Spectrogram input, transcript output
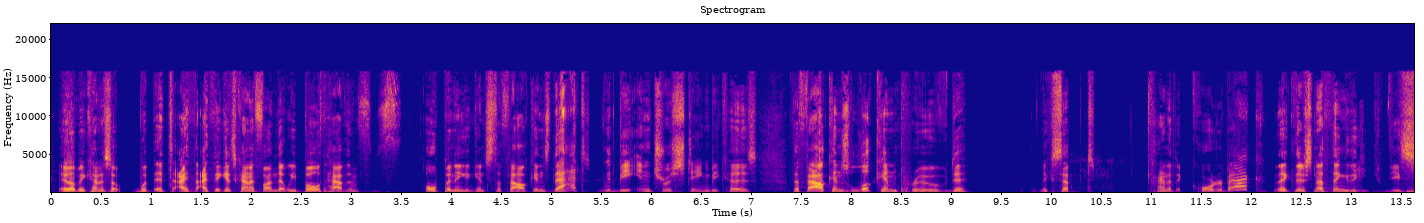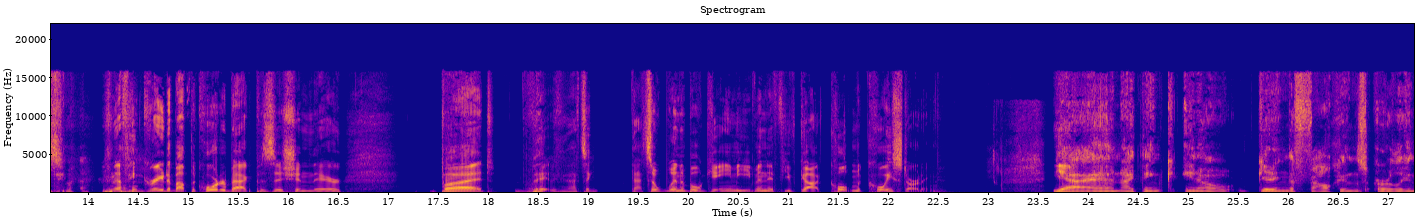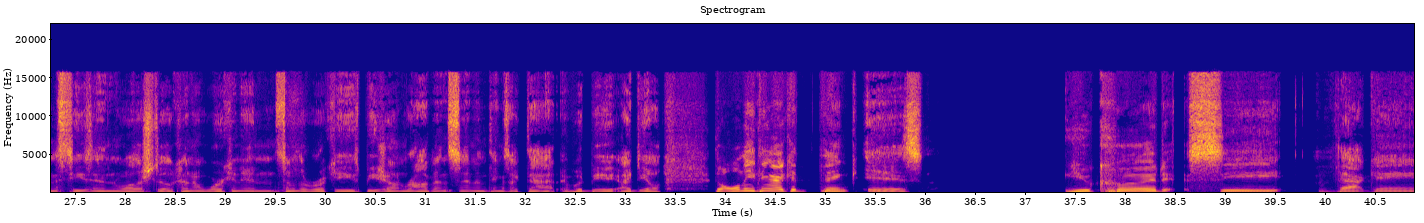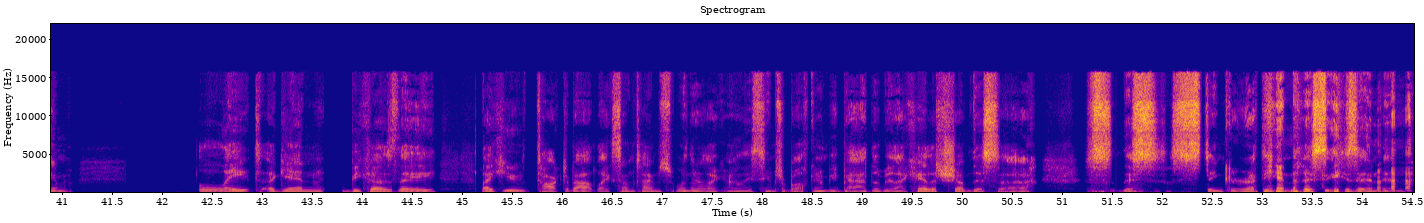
it'll be kind of so. It's, I, I think it's kind of fun that we both have them f- opening against the Falcons. That would be interesting because the Falcons look improved, except kind of at quarterback. Like there's nothing nothing great about the quarterback position there, but they, that's a that's a winnable game, even if you've got Colt McCoy starting. Yeah, and I think you know getting the Falcons early in the season while they're still kind of working in some of the rookies, Bijan Robinson and things like that, it would be ideal. The only thing I could think is you could see that game late again because they like you talked about like sometimes when they're like oh these teams are both going to be bad they'll be like hey let's shove this uh this stinker at the end of the season and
